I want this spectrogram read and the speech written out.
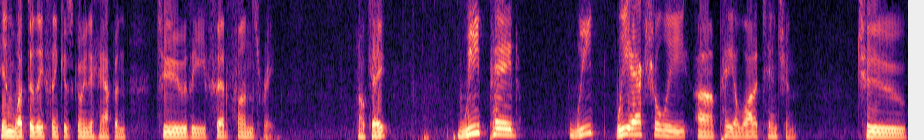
and what do they think is going to happen to the Fed funds rate. Okay, we paid, we we actually uh, pay a lot of attention to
